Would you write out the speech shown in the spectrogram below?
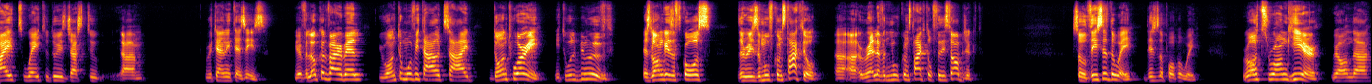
right way to do is just to um, return it as is. You have a local variable, you want to move it outside, don't worry, it will be moved. As long as, of course, there is a move constructor, uh, a relevant move constructor for this object. So this is the way, this is the proper way. What's wrong here? We're on the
